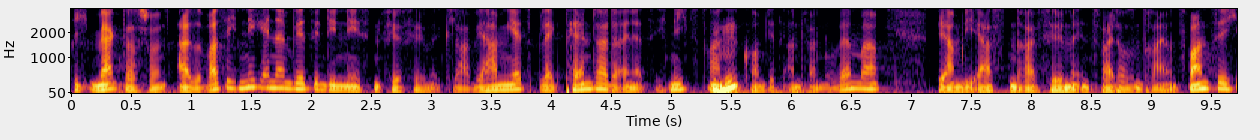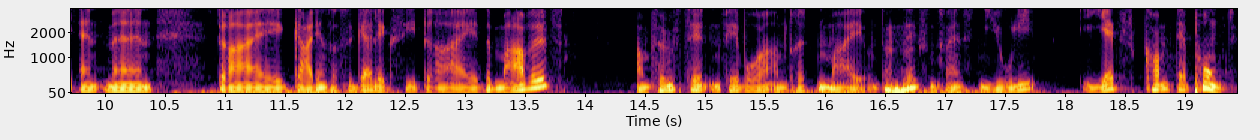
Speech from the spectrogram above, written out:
Ich merke das schon. Also, was sich nicht ändern wird, sind die nächsten vier Filme. Klar, wir haben jetzt Black Panther, da ändert sich nichts dran, Mhm. der kommt jetzt Anfang November. Wir haben die ersten drei Filme in 2023, Ant-Man, drei Guardians of the Galaxy, drei The Marvels am 15. Februar, am 3. Mai und am 26. Juli. Jetzt kommt der Punkt.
